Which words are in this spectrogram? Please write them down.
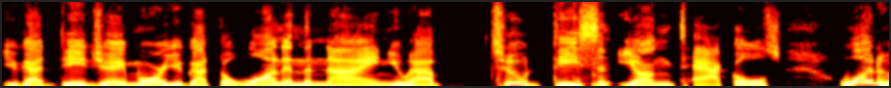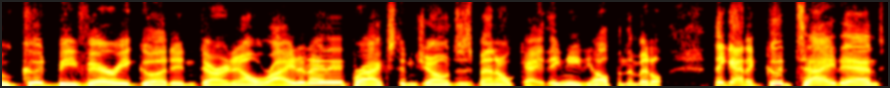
you got DJ Moore, you got the one and the nine, you have two decent young tackles one who could be very good in Darnell Wright, and I think Braxton Jones has been okay. They need help in the middle. They got a good tight end.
